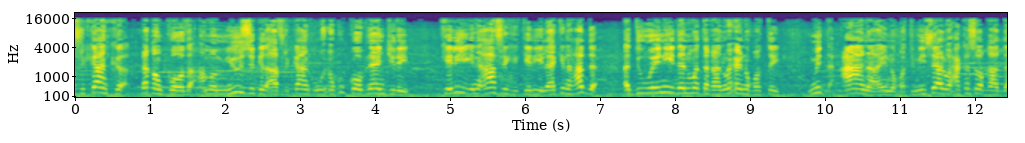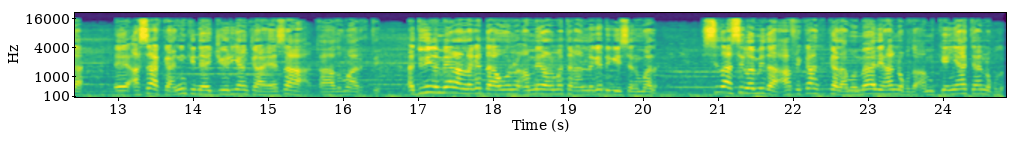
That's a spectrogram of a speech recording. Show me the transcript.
afrikaanka dhaqankooda ama myuusikada afrikaanka. Wuxuu ku koobnaan jiray keliya in afrika keliya laakiin hadda adduunweynihii dhan mataqaan waxay noqotay mid caana ay noqotay. Misaal waxaa ka soo qaadaa asaaka ninka nigeriyaanka ah heesaha qaado maaragtay. Adduunyada meelaan laga daawanon ama meelaan mataqaan laga dhegaysan male sidaasi la mid ah afrikaanka kale ama maali ha noqdo ama kenyaati ha noqdo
